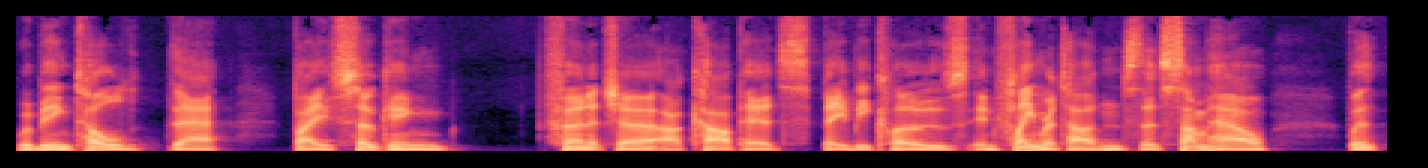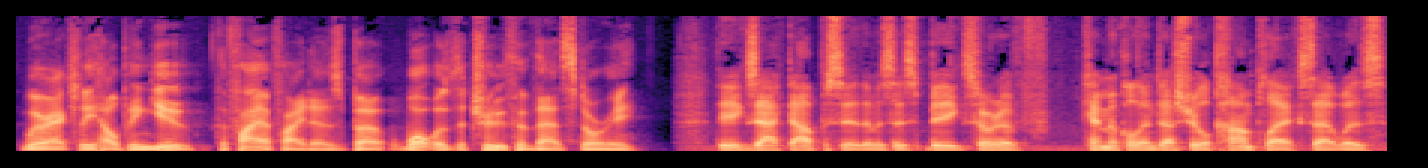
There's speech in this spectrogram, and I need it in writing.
we're being told that by soaking furniture, our carpets, baby clothes in flame retardants, that somehow we're, we're actually helping you, the firefighters. But what was the truth of that story? The exact opposite. There was this big sort of chemical industrial complex that was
